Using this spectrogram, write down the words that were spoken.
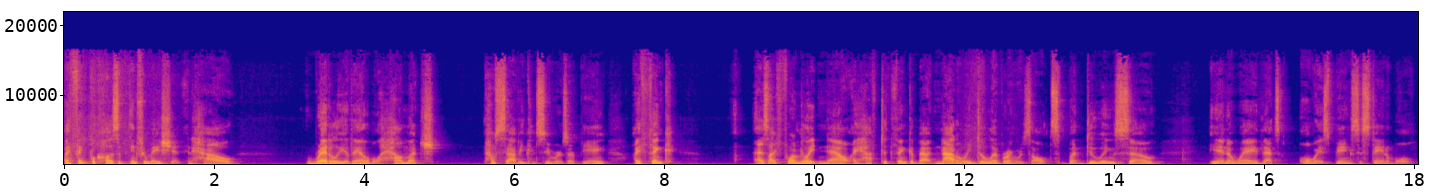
I think because of information and how readily available, how much, how savvy consumers are being, I think as I formulate now, I have to think about not only delivering results, but doing so in a way that's always being sustainable,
